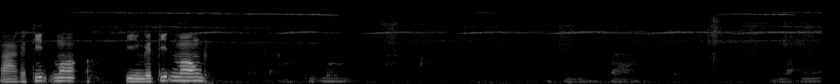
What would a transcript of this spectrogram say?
ปลากระติดมองปีงกระติดมอง ติดมองปลาเนี่ยอันนี้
